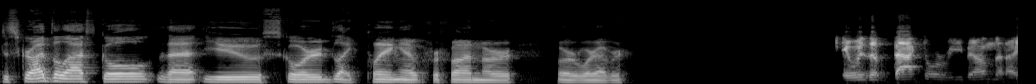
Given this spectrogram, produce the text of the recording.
describe the last goal that you scored, like playing out for fun or or wherever. It was a backdoor rebound that I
